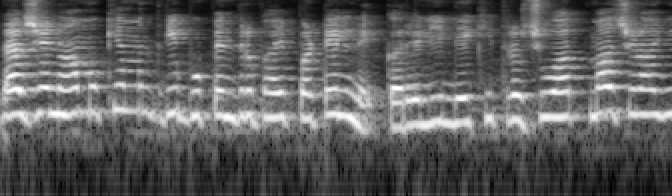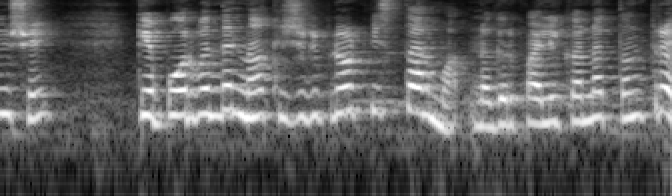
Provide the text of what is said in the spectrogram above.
રાજ્યના મુખ્યમંત્રી ભૂપેન્દ્રભાઈ પટેલને કરેલી લેખિત રજૂઆતમાં જણાવ્યું છે કે પોરબંદરના ખીચડી પ્લોટ વિસ્તારમાં નગરપાલિકાના તંત્રએ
